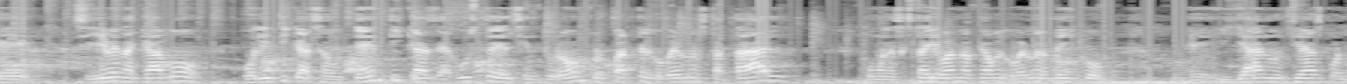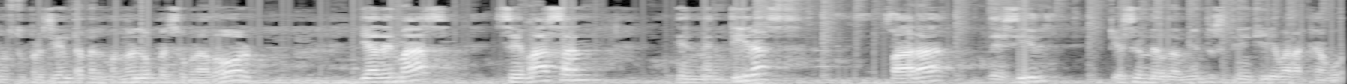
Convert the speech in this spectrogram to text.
que se lleven a cabo políticas auténticas de ajuste del cinturón por parte del gobierno estatal, como las que está llevando a cabo el gobierno de México eh, y ya anunciadas por nuestro presidente Andrés Manuel López Obrador. Y además se basan en mentiras para decir que ese endeudamiento se tiene que llevar a cabo.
